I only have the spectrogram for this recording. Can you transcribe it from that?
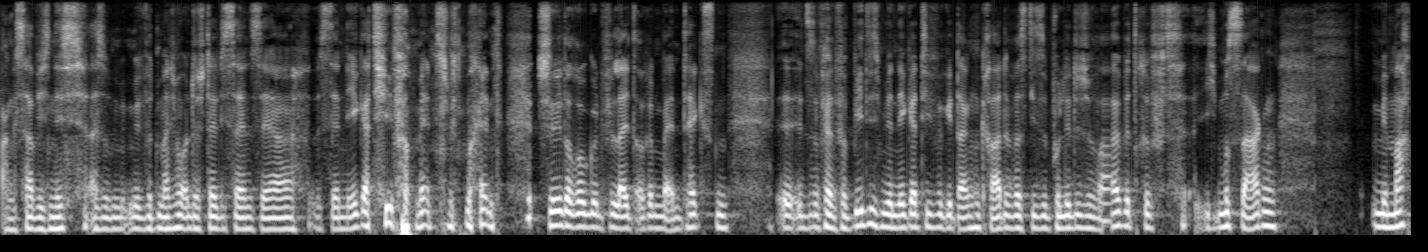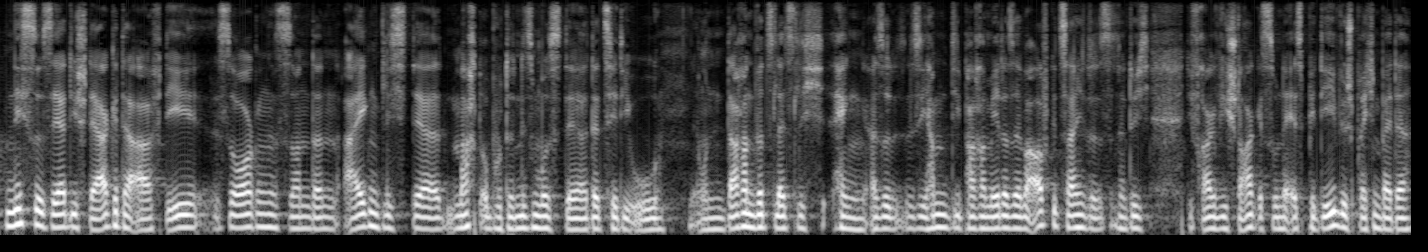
Angst habe ich nicht. Also mir wird manchmal unterstellt, ich sei ein sehr, sehr negativer Mensch mit meinen Schilderungen und vielleicht auch in meinen Texten. Äh, insofern verbiete ich mir negative Gedanken, gerade was diese politische Wahl betrifft. Ich muss sagen, mir macht nicht so sehr die Stärke der AfD Sorgen, sondern eigentlich der Machtopportunismus der, der CDU. Und daran wird es letztlich hängen. Also Sie haben die Parameter selber aufgezeichnet. Das ist natürlich die Frage, wie stark ist so eine SPD. Wir sprechen bei der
